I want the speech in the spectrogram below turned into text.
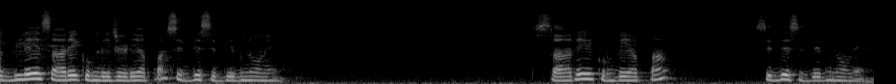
ਅਗਲੇ ਸਾਰੇ ਕੁੰਡੇ ਜਿਹੜੇ ਆਪਾਂ ਸਿੱਧੇ ਸਿੱਧੇ ਬਣਾਉਣੇ ਆ। ਸਾਰੇ ਕੁੰਡੇ ਆਪਾਂ ਸਿੱਧੇ ਸਿੱਧੇ ਬਣਾਉਣੇ ਆ।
